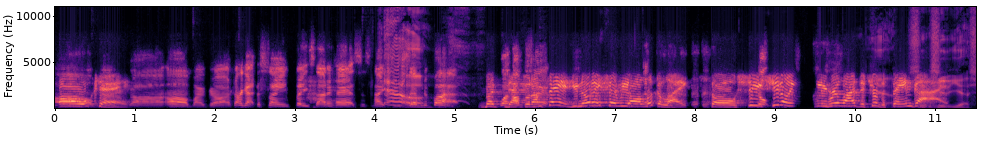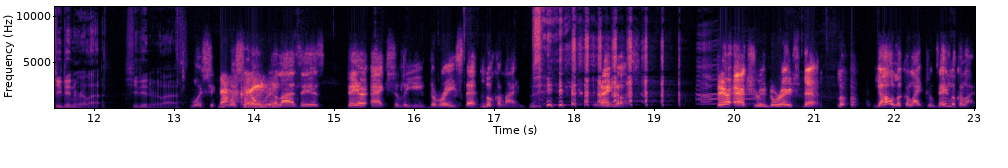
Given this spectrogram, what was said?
Oh, Okay. My God. Oh my gosh. I got the same face I done had since 1975. But What that's I'm what I'm saying- saying. You know they say we all look alike, so she No. she don't even realize that you're the same she- guy. she- yeah, she didn't realize. She didn't realize. What she That's what she don't realize is they're actually the race that look alike. It ain't us. They're actually the race that look y'all look alike too. They look alike.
